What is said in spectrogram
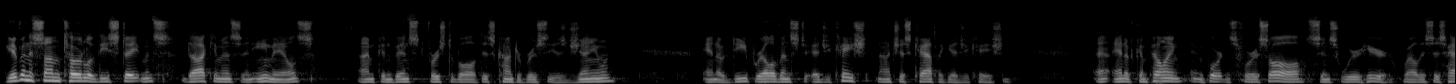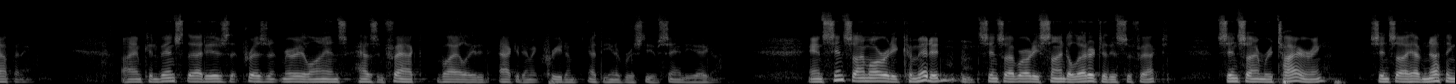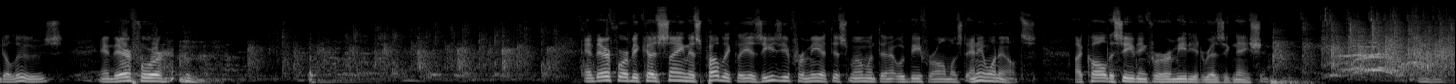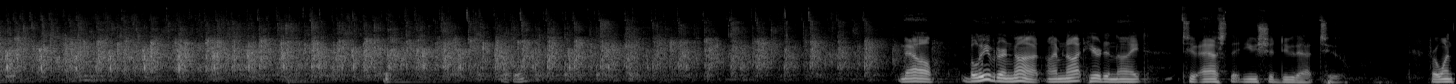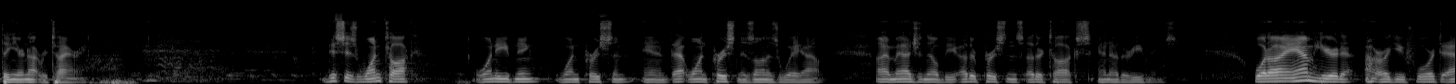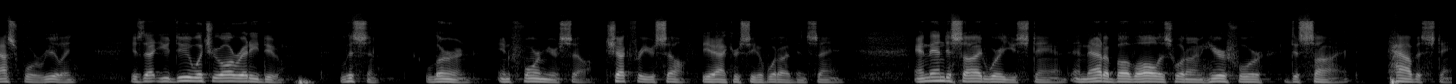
Given the sum total of these statements, documents, and emails, I'm convinced, first of all, that this controversy is genuine and of deep relevance to education, not just Catholic education, and of compelling importance for us all since we're here while this is happening. I am convinced, that is, that President Mary Lyons has, in fact, violated academic freedom at the University of San Diego. And since I'm already committed, since I've already signed a letter to this effect, since I'm retiring, since I have nothing to lose, and therefore, and therefore, because saying this publicly is easier for me at this moment than it would be for almost anyone else, I call this evening for her immediate resignation. Now, believe it or not, I'm not here tonight to ask that you should do that too. For one thing, you're not retiring. this is one talk, one evening, one person, and that one person is on his way out. I imagine there'll be other persons, other talks, and other evenings. What I am here to argue for, to ask for really, is that you do what you already do listen, learn, inform yourself, check for yourself the accuracy of what I've been saying and then decide where you stand. And that, above all, is what I'm here for decide, have a stand.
